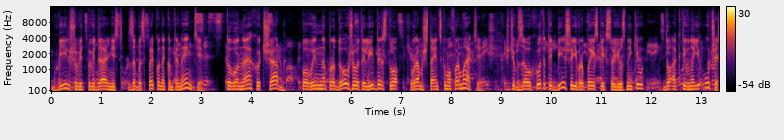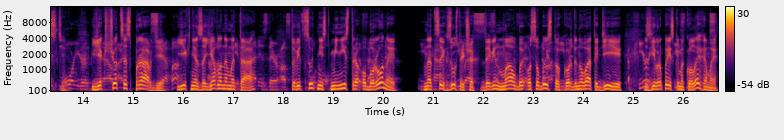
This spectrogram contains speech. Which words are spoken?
більшу відповідальність за безпеку на континенті, то вона, хоча б, повинна продовжувати лідерство в рамштайнському форматі, щоб заохотити більше європейських союзників до активної участі. Якщо це справді їхня заявлена мета, то відсутність міністра оборони на цих зустрічах, де він мав би особисто координувати дії з європейськими колегами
